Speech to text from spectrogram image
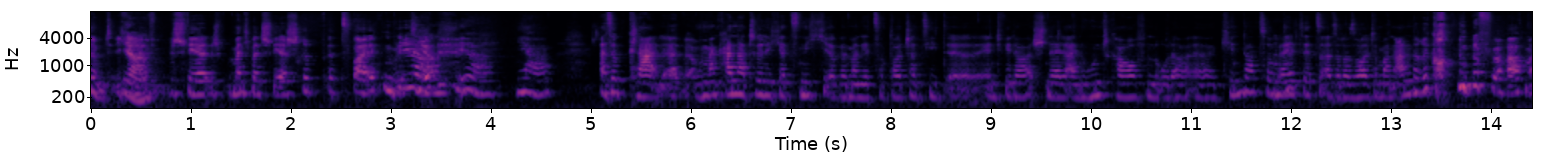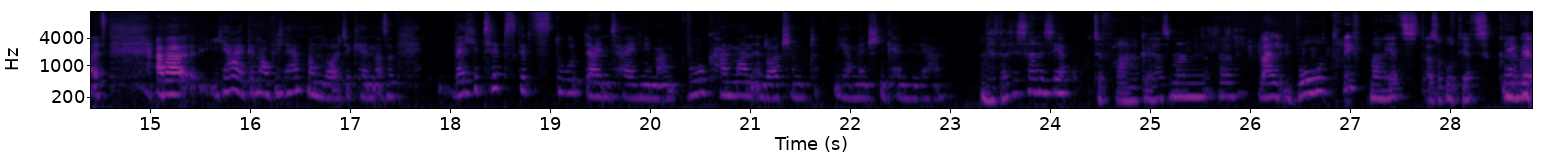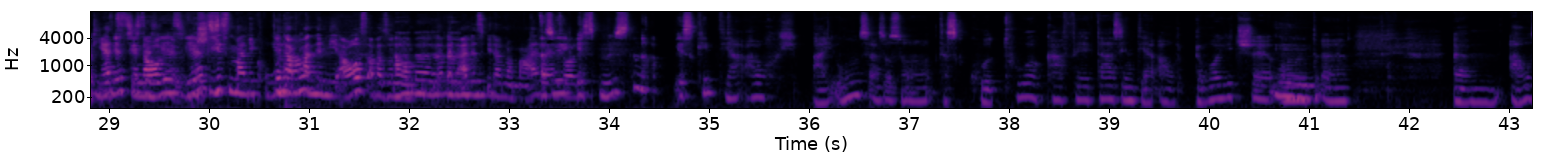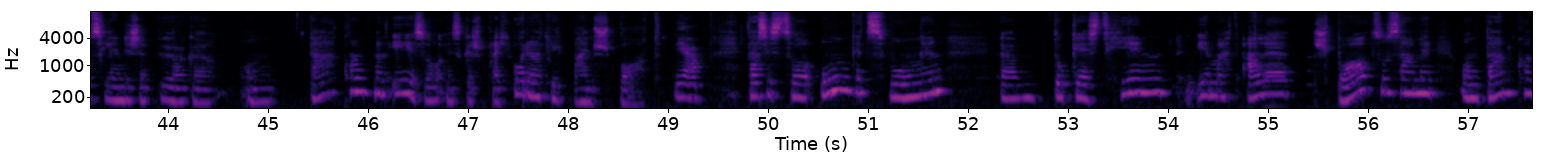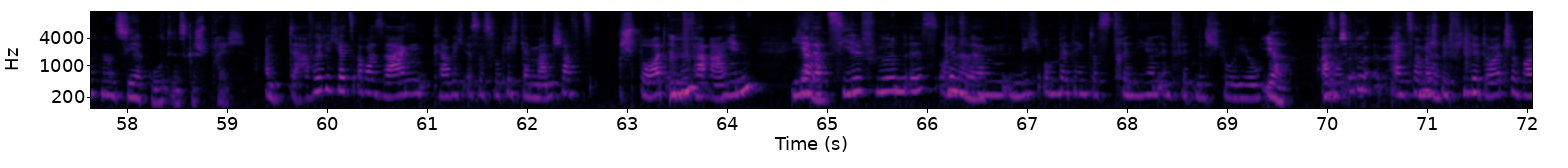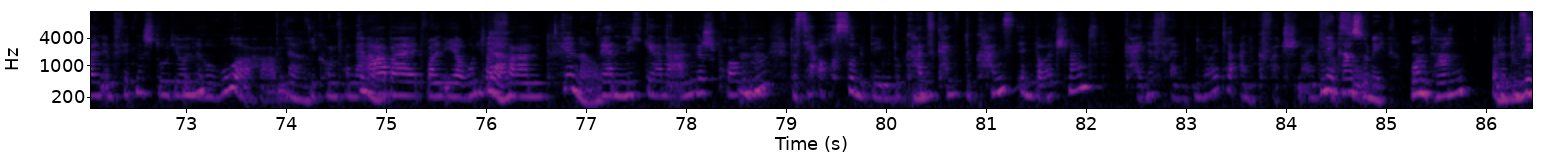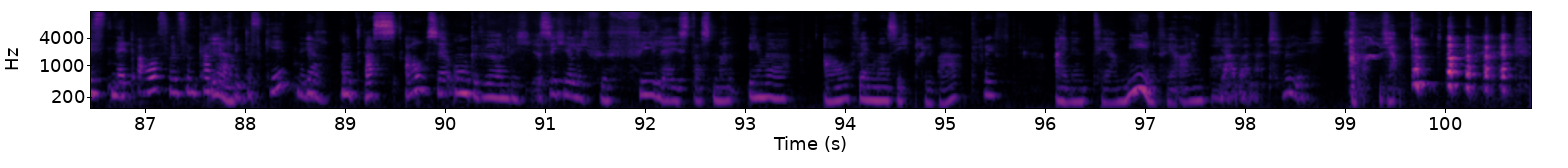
Stimmt, ich ja. schwer, manchmal schwer Schritt zweiten mit ja, dir. Ja. Ja. Also klar, äh, man kann natürlich jetzt nicht, äh, wenn man jetzt nach Deutschland zieht, äh, entweder schnell einen Hund kaufen oder Kinder zur mhm. Welt setzen. Also da sollte man andere Gründe für haben. Als, aber ja, genau, wie lernt man Leute kennen? Also welche Tipps gibst du deinen Teilnehmern? Wo kann man in Deutschland ja, Menschen kennenlernen? Ja, das ist eine sehr gute Frage. Also man, äh, weil wo trifft man jetzt? Also gut, jetzt können ja, gut, wir jetzt, genau. Jetzt, wir jetzt, schließen mal die Corona-Pandemie genau. aus, aber so aber, noch, ne, wenn ähm, alles wieder normal also sein soll. Es müssten, es gibt ja auch bei uns, also so das Kulturcafé, da sind ja auch Deutsche mhm. und äh, ähm, ausländische Bürger und da kommt man eh so ins Gespräch. Oder natürlich beim Sport. Ja. Das ist so ungezwungen. Ähm, du gehst hin, ihr macht alle Sport zusammen und dann kommt man sehr gut ins Gespräch. Und da würde ich jetzt aber sagen, glaube ich, ist es wirklich der Mannschaftssport mhm. im Verein, der ja. da zielführend ist und genau. ähm, nicht unbedingt das Trainieren im Fitnessstudio. Ja, also Absolut. als zum Beispiel ja. viele Deutsche wollen im Fitnessstudio mhm. ihre Ruhe haben. Ja. Die kommen von der genau. Arbeit, wollen eher runterfahren, ja. genau. werden nicht gerne angesprochen. Mhm. Das ist ja auch so ein Ding. Du kannst, mhm. kann, du kannst in Deutschland keine fremden Leute anquatschen einfach Nee, kannst so. du nicht. Und dann... Oder du siehst nett aus, willst einen Kaffee trinken. Das geht nicht. Und was auch sehr ungewöhnlich sicherlich für viele ist, dass man immer, auch wenn man sich privat trifft, einen Termin vereinbart. Ja, aber natürlich. Ja.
